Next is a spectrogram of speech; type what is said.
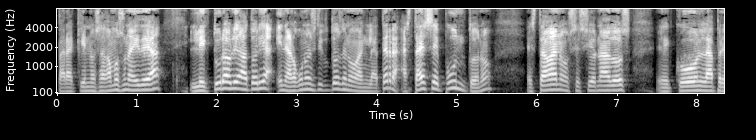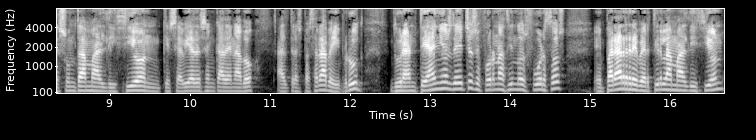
para que nos hagamos una idea, lectura obligatoria en algunos institutos de Nueva Inglaterra. Hasta ese punto, ¿no? estaban obsesionados eh, con la presunta maldición que se había desencadenado al traspasar a Babe Ruth. Durante años, de hecho, se fueron haciendo esfuerzos eh, para revertir la maldición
